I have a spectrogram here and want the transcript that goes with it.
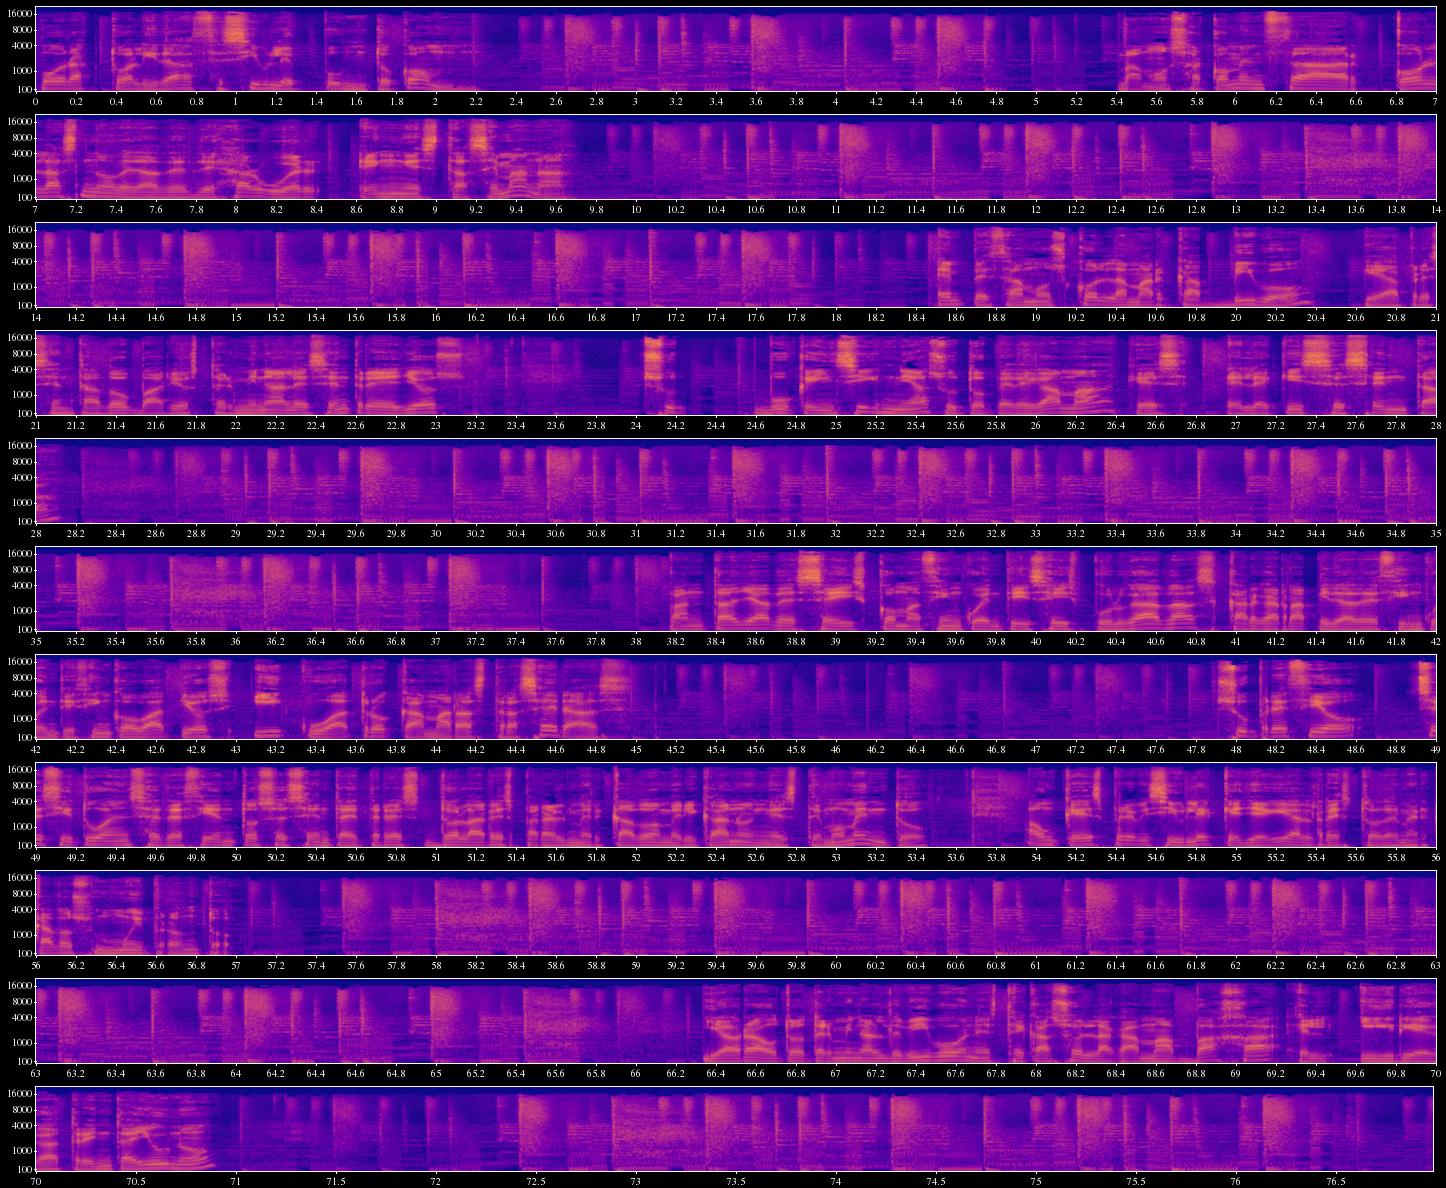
por actualidadaccesible.com. Vamos a comenzar con las novedades de hardware en esta semana. Empezamos con la marca Vivo, que ha presentado varios terminales, entre ellos su buque insignia, su tope de gama, que es el X60, pantalla de 6,56 pulgadas, carga rápida de 55 vatios y 4 cámaras traseras. Su precio se sitúa en 763 dólares para el mercado americano en este momento, aunque es previsible que llegue al resto de mercados muy pronto. Y ahora otro terminal de vivo, en este caso en la gama baja, el Y31.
